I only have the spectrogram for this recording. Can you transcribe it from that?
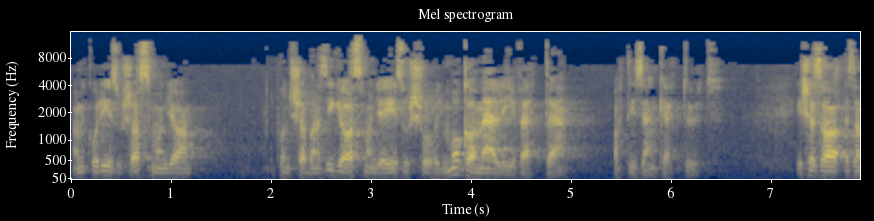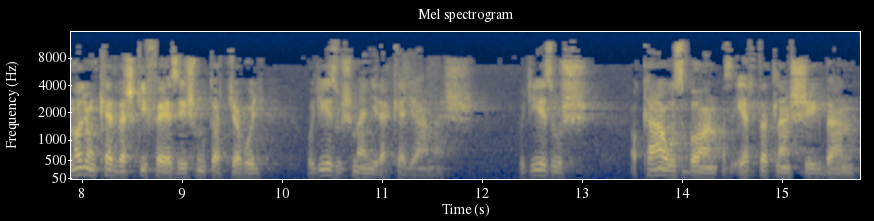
Amikor Jézus azt mondja, pontosabban az ige azt mondja Jézusról, hogy maga mellé vette a tizenkettőt. És ez a, ez a nagyon kedves kifejezés mutatja, hogy, hogy Jézus mennyire kegyelmes. Hogy Jézus a káoszban, az értetlenségben,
